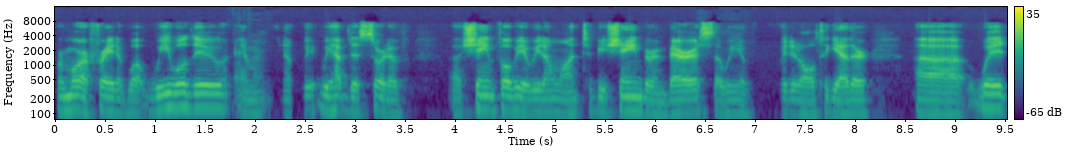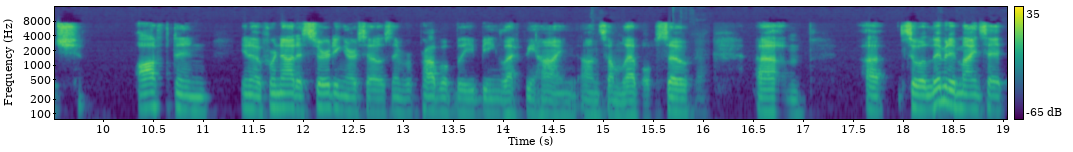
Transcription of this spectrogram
we're more afraid of what we will do and you know, we, we have this sort of uh, shame phobia. We don't want to be shamed or embarrassed so we avoid it altogether uh, which often you know if we're not asserting ourselves then we're probably being left behind on some level. So um, uh, so a limited mindset,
